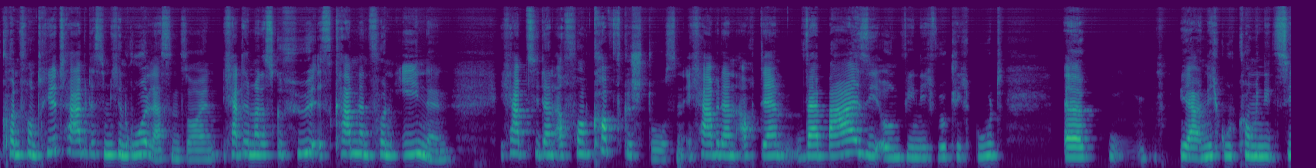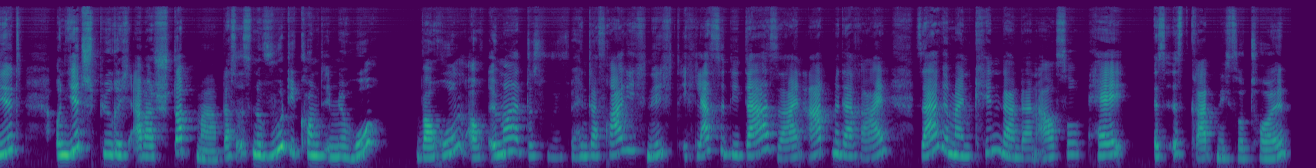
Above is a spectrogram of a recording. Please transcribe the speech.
konfrontiert habe, dass sie mich in Ruhe lassen sollen. Ich hatte immer das Gefühl, es kam dann von ihnen. Ich habe sie dann auch vor den Kopf gestoßen. Ich habe dann auch der verbal sie irgendwie nicht wirklich gut, äh, ja, nicht gut kommuniziert. Und jetzt spüre ich aber, stopp mal, das ist eine Wut, die kommt in mir hoch. Warum auch immer, das hinterfrage ich nicht. Ich lasse die da sein, atme da rein, sage meinen Kindern dann auch so, hey, es ist gerade nicht so toll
